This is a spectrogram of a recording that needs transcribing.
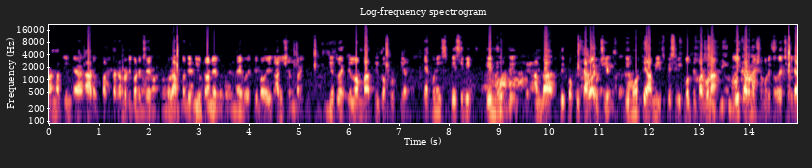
বাংলাদেশ আর হত্যাকাণ্ডটি ঘটেছে বলে আপনাদের নিউটনের একটি আলিশান বাড়িতে যেহেতু একটি লম্বা দীর্ঘ প্রক্রিয়া এখনই স্পেসিফিক এই মুহূর্তে আমরা দুই পক্ষে কাজ করছি। এই মুহূর্তে আমি স্পেসিফিক বলতে পারব না। এই কারণে সংগঠিত হয়েছে। এটা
